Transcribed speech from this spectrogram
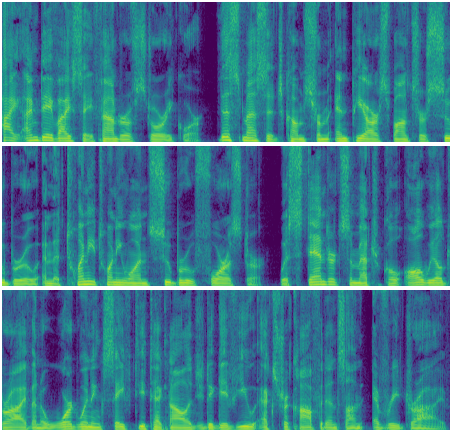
Hi, I'm Dave Isay, founder of StoryCorps. This message comes from NPR sponsor Subaru and the 2021 Subaru Forester with standard symmetrical all wheel drive and award winning safety technology to give you extra confidence on every drive.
